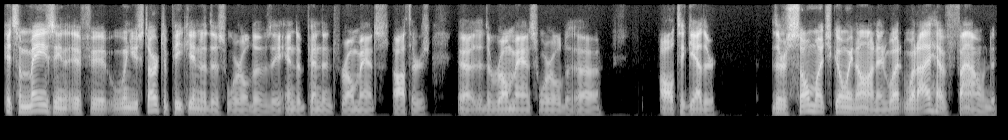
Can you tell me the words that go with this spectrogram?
it's amazing if it, when you start to peek into this world of the independent romance authors, uh, the romance world uh, altogether. There's so much going on, and what what I have found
